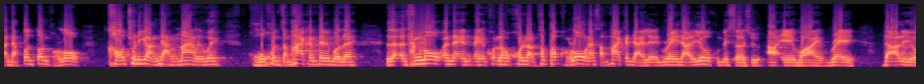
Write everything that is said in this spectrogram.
อันดับต้นๆของโลก เขาช่วงนี้กำลังดังมากเลยเว้ยโหคนสัมภาษณ์กันเต็มไปหมดเลยและทั้งโลกในในคนคนระดับท็อปๆของโลกนะ สัมภาษณ์กันใหญ่เลย Ray Dalio คุณไปเสิร์ช R A Y Ray Dalio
